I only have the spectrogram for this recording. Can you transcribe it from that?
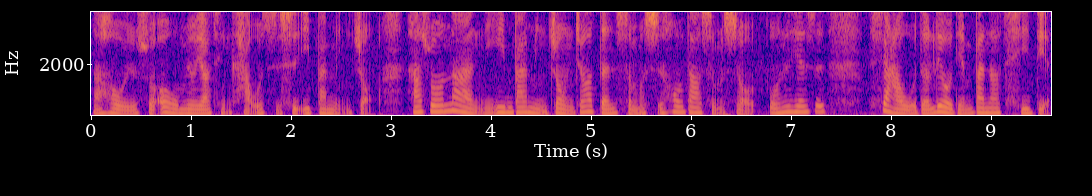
然后我就说哦，我没有邀请卡，我只是一般民众。他说那你一般民众，你就要等什么时候到什么时候？我那天是下午的六点半到七点。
